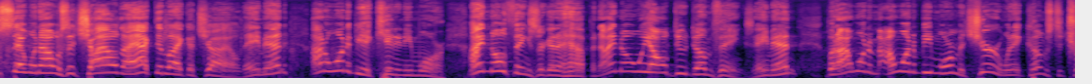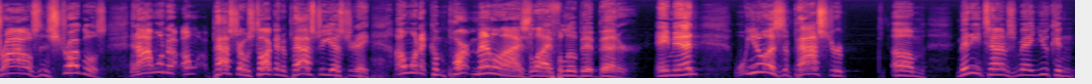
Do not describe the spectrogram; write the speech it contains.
said, when I was a child, I acted like a child. Amen. I don't want to be a kid anymore. I know things are going to happen. I know we all do dumb things. Amen. But I want to I want to be more mature when it comes to trials and struggles. And I want to I, Pastor, I was talking to Pastor yesterday. I want to compartmentalize life a little bit better. Amen. Well, you know, as a pastor, um, many times, man, you can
